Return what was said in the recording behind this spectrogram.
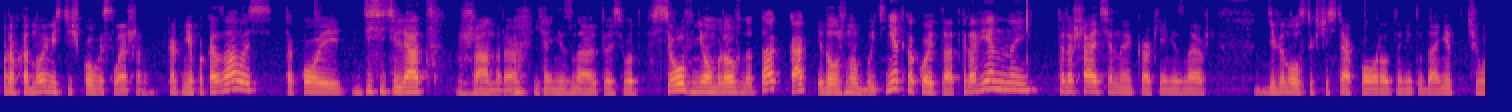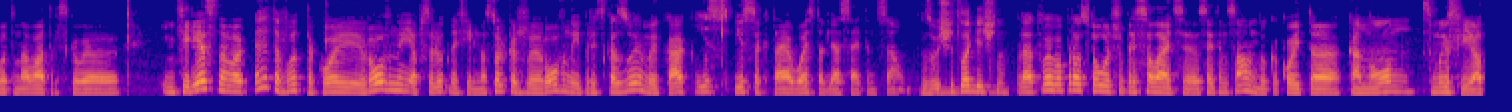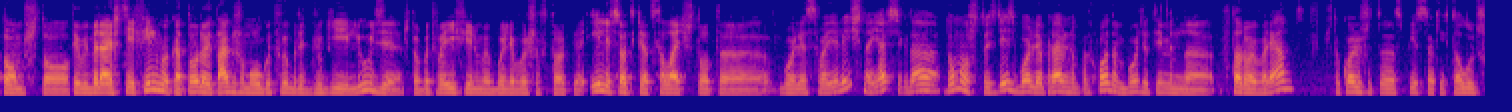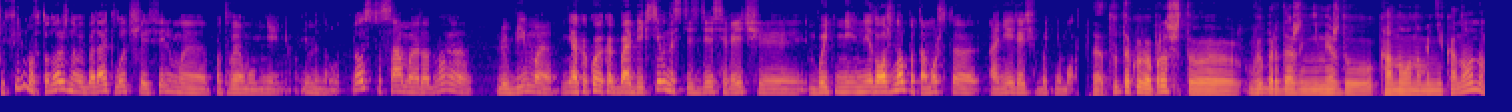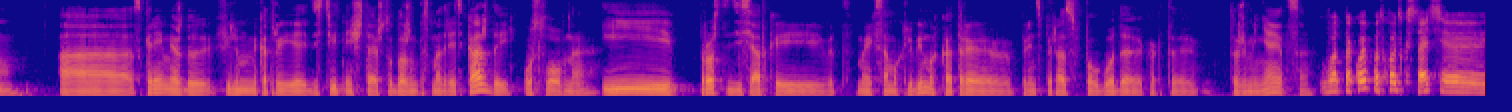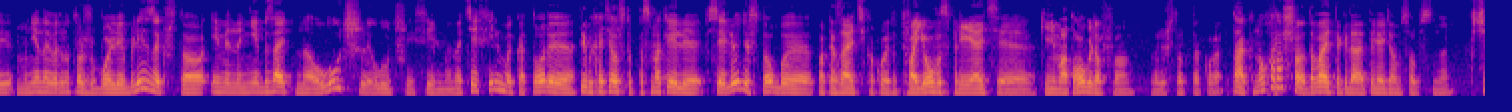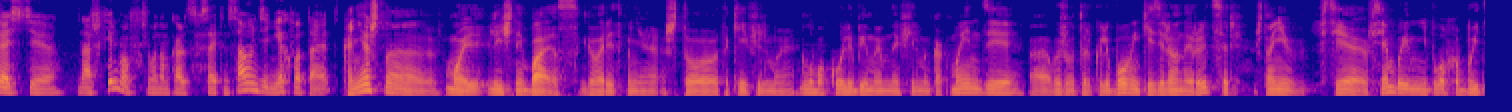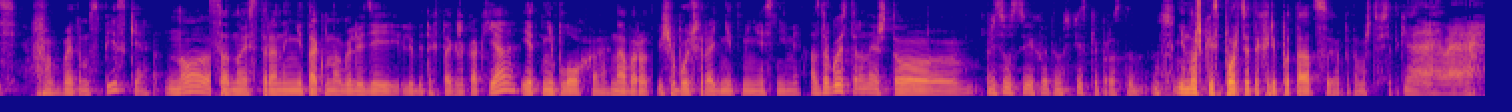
проходной местечковый слэшер. Как мне показалось, такой десятилят жанра, я не знаю. То есть вот все в нем ровно так, как и должно быть. Нет какой-то откровенной трешатины, как, я не знаю, в 90-х частях поворота не туда, нет чего-то новаторского интересного. Это вот такой ровный абсолютно фильм. Настолько же ровный и предсказуемый, как из список Тая Уэста для Sight and Sound. Звучит логично. Про твой вопрос, что лучше присылать э, Sight and Sound? Какой-то канон с мыслью о том, что ты выбираешь те фильмы, которые также могут выбрать другие люди, чтобы твои фильмы были выше в топе. Или все-таки отсылать что-то более свое личное. Я всегда думал, что здесь более правильным подходом будет именно второй вариант, что коль же это список каких-то лучших фильмов, то нужно выбирать лучшие фильмы по твоему мнению. Именно вот просто самое родное, любимое. Ни о какой как бы объективности здесь речи быть не, не должно, потому что о ней речи быть не может. Да, тут такой вопрос, что выбор даже не между каноном и не каноном, а скорее между фильмами, которые я действительно считаю, что должен посмотреть каждый, условно, и просто десяткой вот моих самых любимых, которые, в принципе, раз в полгода как-то тоже меняется. Вот такой подход, кстати, мне, наверное, тоже более близок, что именно не обязательно лучшие, лучшие фильмы, но те фильмы, которые ты бы хотел, чтобы посмотрели все люди, чтобы показать какое-то твое восприятие кинематографа или что-то такое. Так, ну хорошо, давай тогда перейдем, собственно, к части наших фильмов, чего нам кажется в Sight and Sound не хватает. Конечно, мой личный bias говорит мне, что такие фильмы, глубоко любимые мной фильмы, как «Мэнди», «Выживут только любовники», «Зеленый рыцарь», что они все, всем бы им неплохо быть в этом списке, но, с одной стороны, не так много людей любит их так же, как я, и это неплохо, наоборот, еще больше роднит меня с ними. А с другой стороны, что присутствие их в этом списке просто немножко испортит их репутацию, потому что все такие,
